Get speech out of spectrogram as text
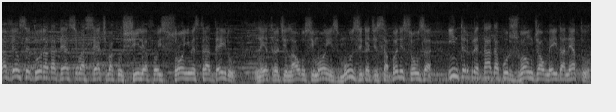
A vencedora da 17ª coxilha foi Sonho Estradeiro, letra de Lauro Simões, música de Sabane Souza, interpretada por João de Almeida Neto.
